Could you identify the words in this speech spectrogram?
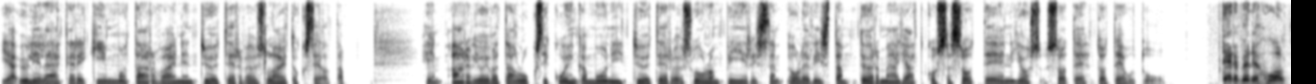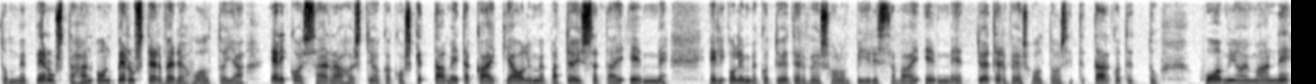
ja ylilääkäri Kimmo Tarvainen työterveyslaitokselta. He arvioivat aluksi, kuinka moni työterveyshuollon piirissä olevista törmää jatkossa soteen, jos sote toteutuu terveydenhuoltomme perustahan on perusterveydenhuolto ja erikoissairaanhoito, joka koskettaa meitä kaikkia, olimmepa töissä tai emme. Eli olimmeko työterveyshuollon piirissä vai emme. Et työterveyshuolto on sitten tarkoitettu huomioimaan ne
